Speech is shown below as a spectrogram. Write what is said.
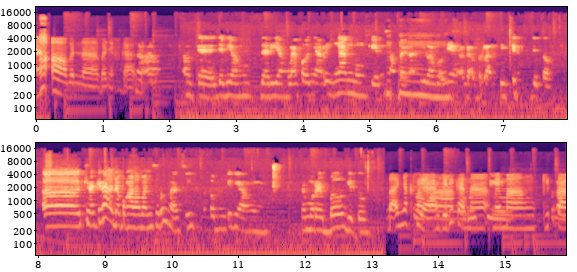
ya. Oh, oh benar banyak sekali. Uh -uh. Oke, okay, jadi yang dari yang levelnya ringan mungkin sampai hmm. nanti levelnya yang agak berat dikit gitu. Uh, kira-kira ada pengalaman seru nggak sih? Atau mungkin yang memorable gitu? Banyak sih ya. Jadi karena memang kita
